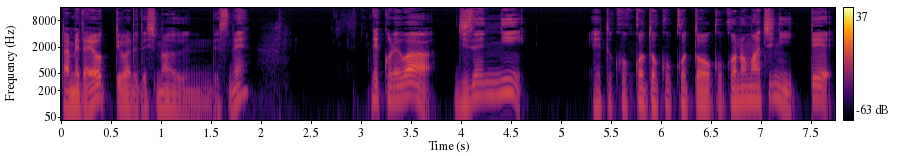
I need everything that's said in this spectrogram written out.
ダメだよって言われてしまうんですね。で、これは、事前に、えっ、ー、と、こことここと、ここの町に行って、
